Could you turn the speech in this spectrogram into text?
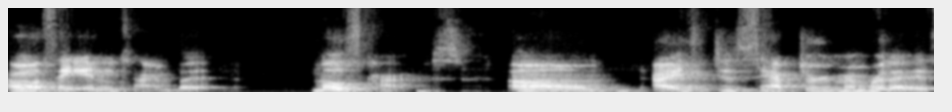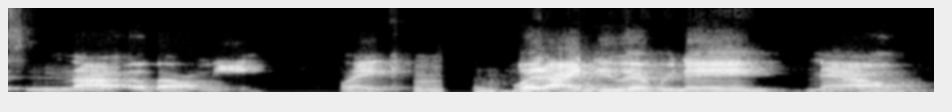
I won't say anytime, but most times, um, I just have to remember that it's not about me. Like mm-hmm. what I do every day now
